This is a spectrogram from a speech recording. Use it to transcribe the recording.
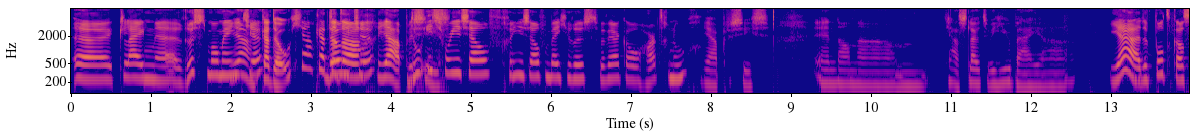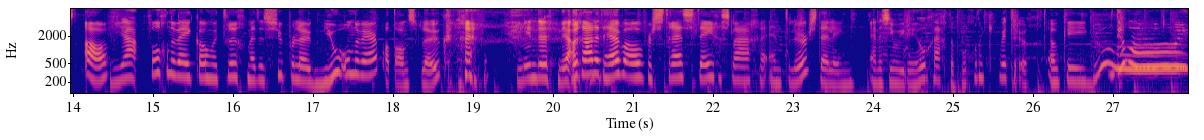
uh, klein uh, rustmomentje. Ja, cadeautje. Cadeautje. Ja, precies. Doe iets voor jezelf. Gun jezelf een beetje rust. We werken al hard genoeg. Ja, precies. En dan um, ja, sluiten we hierbij uh, ja, de podcast af. Ja. Volgende week komen we terug met een superleuk nieuw onderwerp. Althans, leuk. Minder, ja. We gaan het hebben over stress, tegenslagen en teleurstelling. En dan zien we jullie heel graag de volgende keer weer terug. Oké, okay, doei. Doei.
